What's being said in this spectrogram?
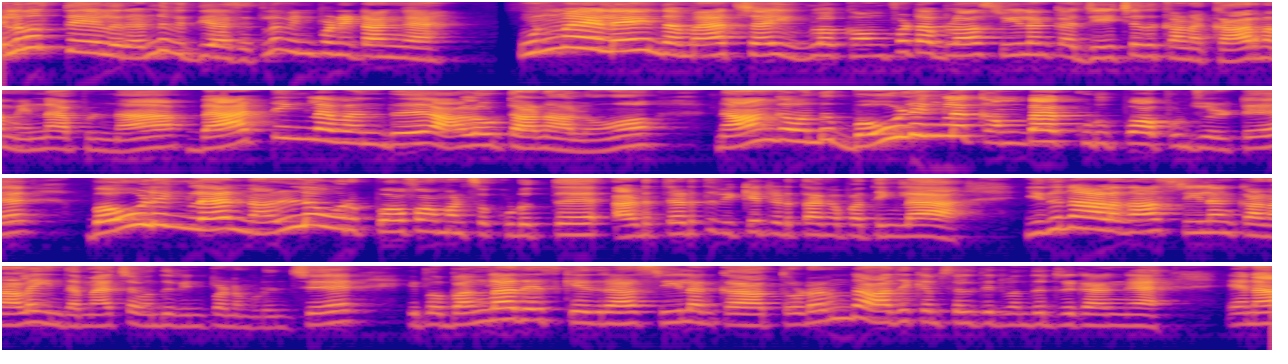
எழுபத்தேழு ரன் வித்தியாசத்தில் வின் பண்ணிட்டாங்க. உண்மையிலே இந்த மேட்சை இவ்வளோ கம்ஃபர்டபுளாக ஸ்ரீலங்கா ஜெயிச்சதுக்கான காரணம் என்ன அப்படின்னா பேட்டிங்கில் வந்து ஆல் அவுட் ஆனாலும் நாங்கள் வந்து பவுலிங்கில் கம்பேக் கொடுப்போம் அப்படின்னு சொல்லிட்டு பவுலிங்கில் நல்ல ஒரு பர்ஃபார்மன்ஸை கொடுத்து அடுத்தடுத்து விக்கெட் எடுத்தாங்க பார்த்தீங்களா இதனால தான் ஸ்ரீலங்கானால் இந்த மேட்சை வந்து வின் பண்ண முடிஞ்சுச்சு இப்போ பங்களாதேஷ்க்கு எதிராக ஸ்ரீலங்கா தொடர்ந்து ஆதிக்கம் செலுத்திட்டு வந்துட்டு இருக்காங்க. ஏன்னா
